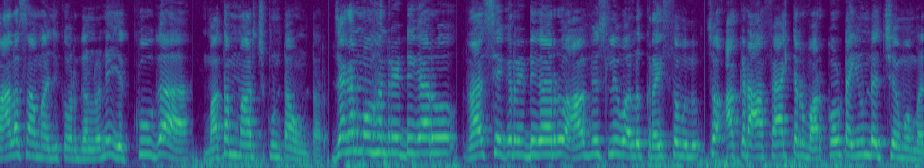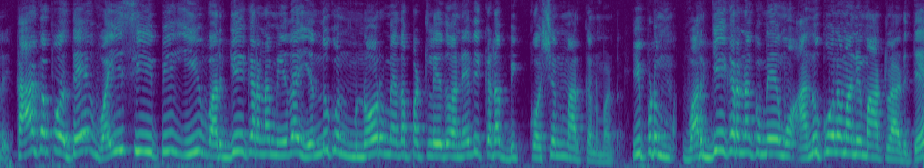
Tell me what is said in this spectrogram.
మాల సామాజిక వర్గంలోనే ఎక్కువగా మతం మార్చుకుంటా ఉంటారు. జగన్మోహన్ రెడ్డి గారు రాజశేఖర రెడ్డి గారు ఆబ్వియస్లీ వాళ్ళు క్రైస్తవులు. సో అక్కడ ఆ ఫ్యాక్టర్ వర్కౌట్ అయి ఉండొచ్చేమో మరి. కాకపోతే వైసీపీ ఈ వర్గీకరణ మీద ఎందుకు నోరు మెదపట్లేదు అనేది ఇక్కడ బిగ్ క్వశ్చన్ మార్క్ అనమాట ఇప్పుడు వర్గీకరణకు మేము అనుకూలమని మాట్లాడితే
